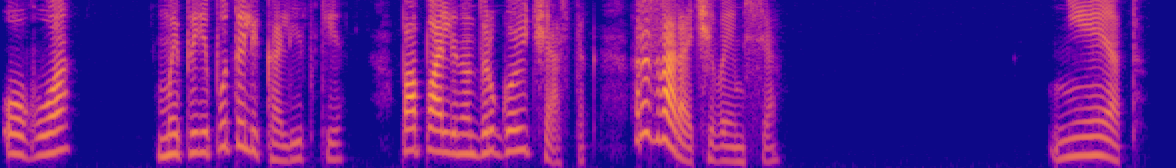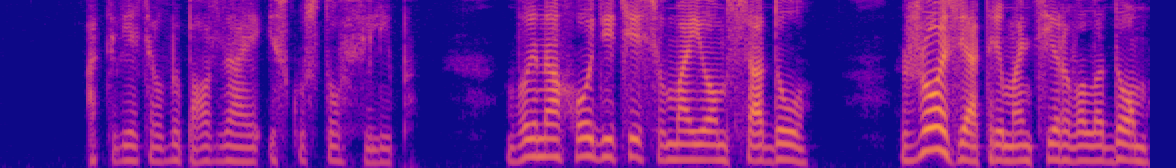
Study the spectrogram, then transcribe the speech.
«Ого! Мы перепутали калитки, попали на другой участок. Разворачиваемся!» «Нет!» — ответил, выползая из кустов Филипп. «Вы находитесь в моем саду. Жози отремонтировала дом».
